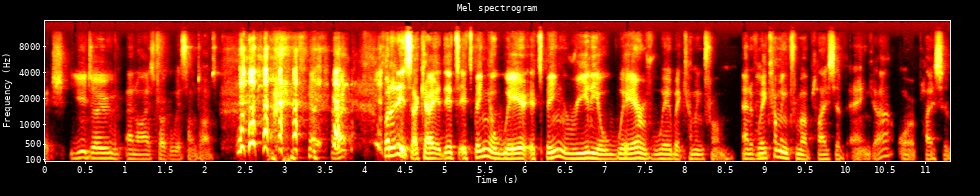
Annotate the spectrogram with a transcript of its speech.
which you do and I struggle with sometimes. right? But it is okay. It's it's being aware. It's being really aware of where we're coming from, and if mm. we're coming from a place of anger or a place of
